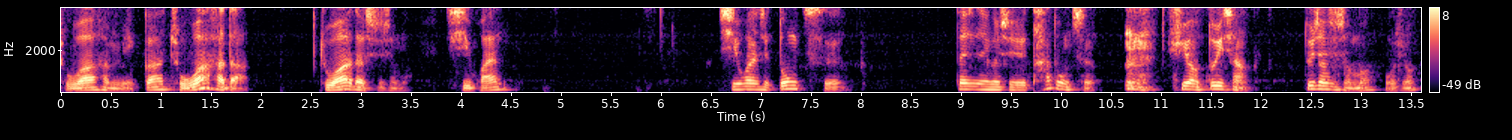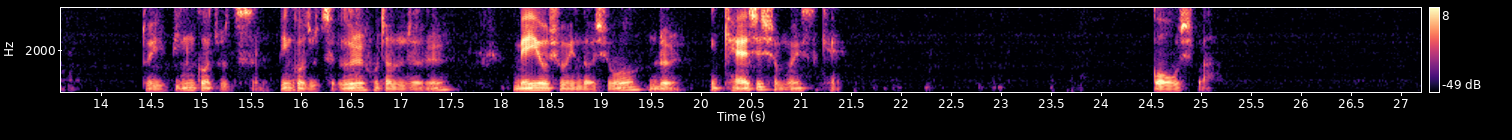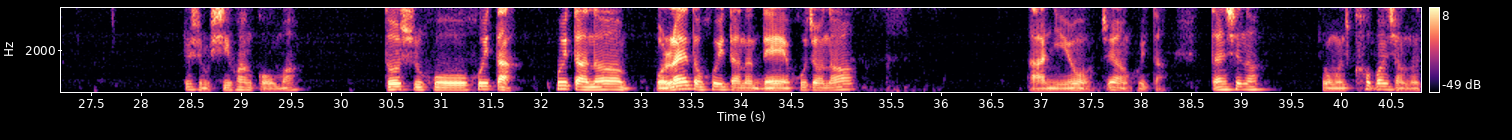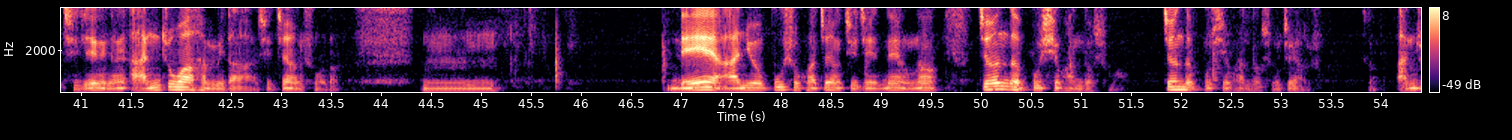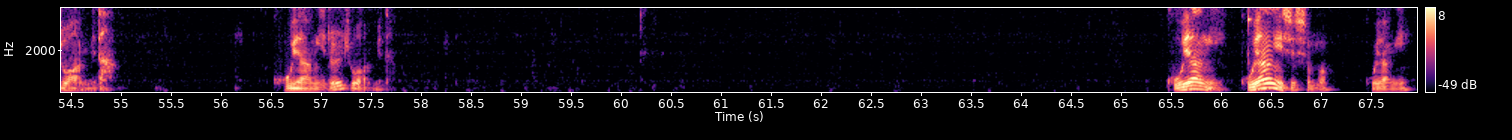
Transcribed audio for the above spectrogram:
좋아합니까? 좋아하다. 좋아하다 是什么？喜欢，喜欢是动词，但是那个是他动词，需要对象，对象是什么？我说对宾格主词，宾格主词을或者를没有说音的时候를，给是什么意思？给 狗是吧？这是喜欢狗吗？ 的时候回答，回答呢，本来的回答呢，네或者呢，아니요这样回答。但是呢，就我们课本上呢，直接그냥안좋아합니다是这样说的。嗯，네아니요不说话这样直接那样呢，真的不喜欢的时候，真的不喜欢的时候这样说，안좋아합니 다。 고양이를좋아합니다 고양이, 고양이 是什么? 고양이.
